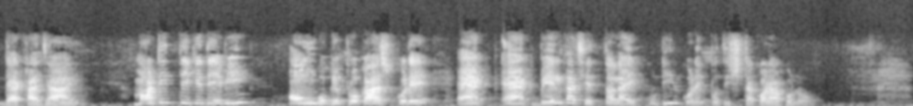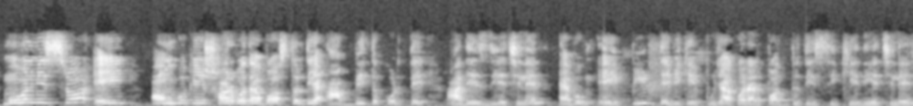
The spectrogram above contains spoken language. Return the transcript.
দেখা যায়। মাটির থেকে দেবী অঙ্গকে প্রকাশ করে এক এক বেল গাছের তলায় কুটির করে প্রতিষ্ঠা করা হলো। মোহন মিশ্র এই অঙ্গকে সর্বদা বস্ত্র দিয়ে আবৃত করতে আদেশ দিয়েছিলেন এবং এই পীর দেবীকে পূজা করার পদ্ধতি শিখিয়ে দিয়েছিলেন।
